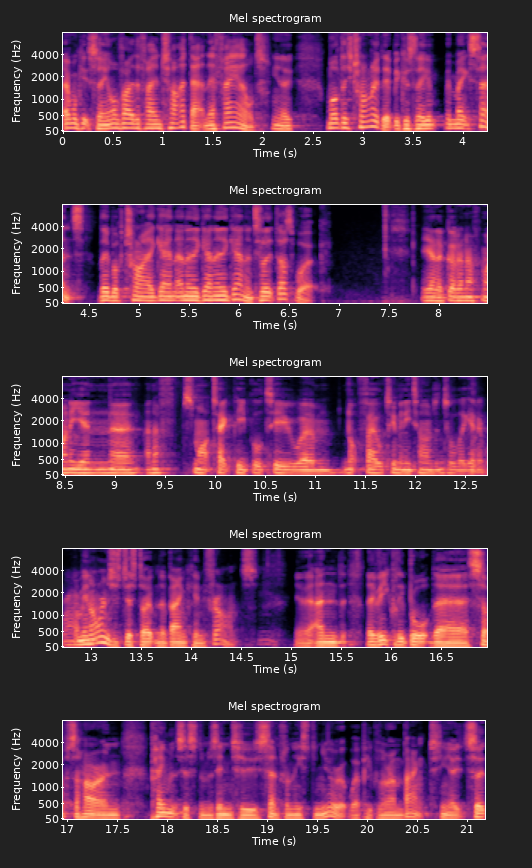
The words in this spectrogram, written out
everyone keeps saying, oh, Vodafone tried that and they failed. You know, well, they tried it because they, it makes sense. They will try again and again and again until it does work. Yeah, they've got enough money and uh, enough smart tech people to um, not fail too many times until they get it right. I mean, Orange has just opened a bank in France, you know, and they've equally brought their sub-Saharan payment systems into Central and Eastern Europe, where people are unbanked. You know, so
